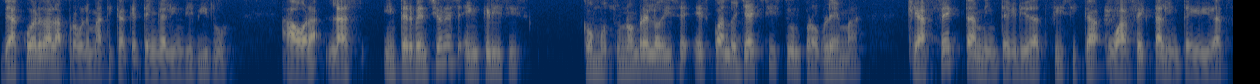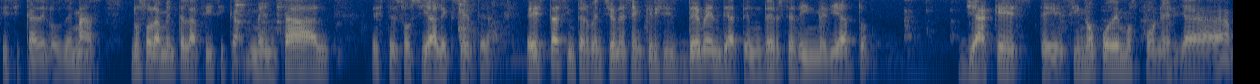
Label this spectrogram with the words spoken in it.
de acuerdo a la problemática que tenga el individuo. Ahora, las intervenciones en crisis, como su nombre lo dice, es cuando ya existe un problema que afecta a mi integridad física o afecta a la integridad física de los demás, no solamente la física, mental, este, social, etcétera. Estas intervenciones en crisis deben de atenderse de inmediato, ya que este, si no podemos poner ya,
